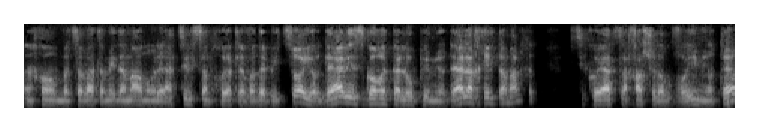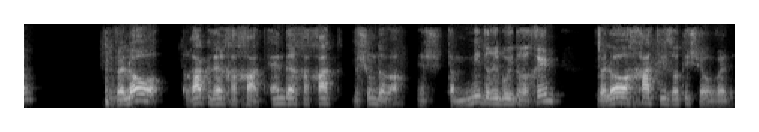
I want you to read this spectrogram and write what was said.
אנחנו בצבא תמיד אמרנו להאציל סמכויות לוודא ביצוע, יודע לסגור את הלופים, יודע להכיל את המערכת, סיכויי ההצלחה שלו גבוהים יותר, ולא רק דרך אחת, אין דרך אחת בשום דבר. יש תמיד ריבוי דרכים, ולא אחת היא זאתי שעובדת.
